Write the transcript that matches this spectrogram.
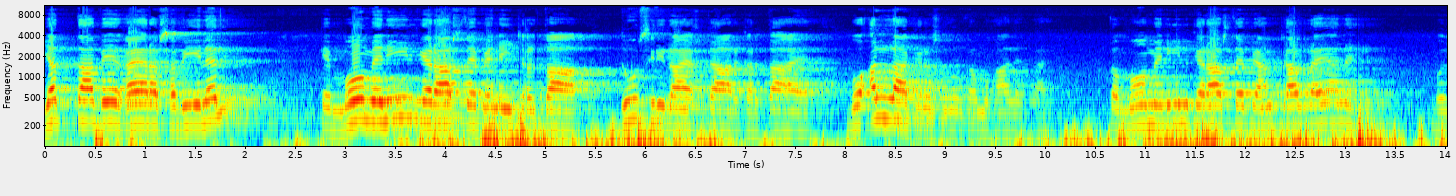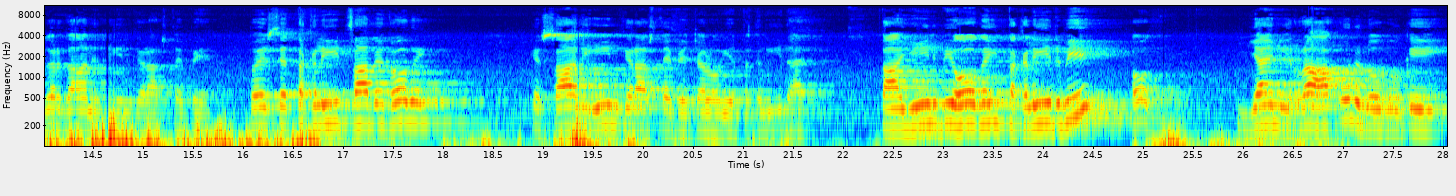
یتا بے غیر سبیل کہ مومنین کے راستے پہ نہیں چلتا، دوسری رائے اختیار کرتا ہے، وہ اللہ کے رسول کا مخالف ہے۔ تو مومنین کے راستے پہ ہم چل رہے ہیں نہیں؟ بزرگان دین کے راستے پہ۔ تو اس سے تکلیف ثابت ہو گئی۔ کہ صالحین کے راستے پہ چلو، یہ تقلید ہے۔ تعین بھی ہو گئی، تقلید بھی ہو گئی۔ یعنی راہ ان لوگوں کی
